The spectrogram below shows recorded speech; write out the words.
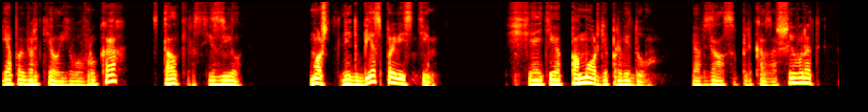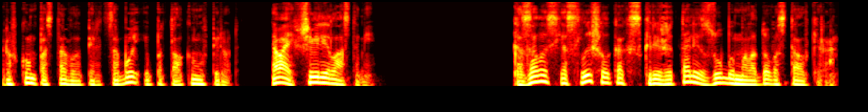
Я повертел его в руках, сталкер съязвил. «Может, ликбез провести?» «Я тебя по морде проведу». Я взял сопляка за шиворот, рывком поставил перед собой и подтолкнул вперед. «Давай, шевели ластами!» Казалось, я слышал, как скрежетали зубы молодого сталкера.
